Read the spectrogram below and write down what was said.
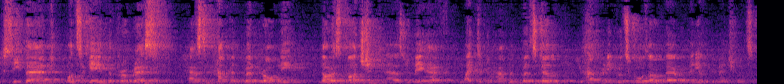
you see that once again the progress has happened, but probably not as much as you may have liked it to happen, but still you have pretty good scores out there on many of the dimensions.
